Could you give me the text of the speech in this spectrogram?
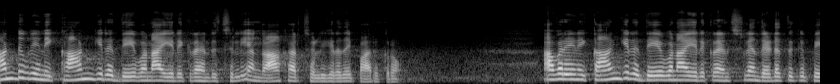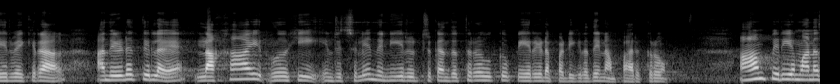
ஆண்டவர் என்னை காண்கிற தேவனாக இருக்கிறார் என்று சொல்லி அங்கே ஆகார் சொல்லுகிறதை பார்க்குறோம். அவர் என்னை காண்கிற தேவனாய் இருக்கிறான்னு சொல்லி அந்த இடத்துக்கு பெயர் வைக்கிறாள் அந்த இடத்துல லஹாய் ரோஹி என்று சொல்லி இந்த நீரூற்றுக்கு அந்த துறவுக்கு பெயரிடப்படுகிறதை நாம் பார்க்கிறோம். ஆம் பிரியமான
